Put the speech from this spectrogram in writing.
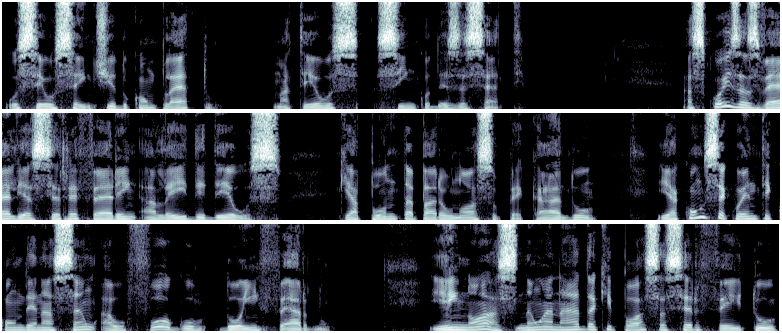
o seu sentido completo. Mateus 5,17. As coisas velhas se referem à lei de Deus, que aponta para o nosso pecado e a consequente condenação ao fogo do inferno. E em nós não há nada que possa ser feito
